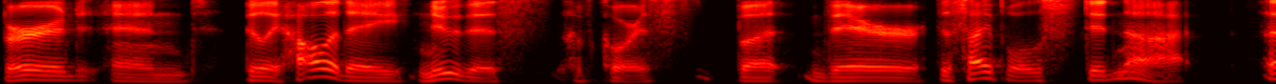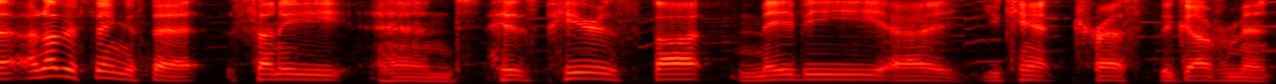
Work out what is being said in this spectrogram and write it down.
Bird and Billie Holiday knew this, of course, but their disciples did not. Another thing is that Sonny and his peers thought maybe uh, you can't trust the government,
